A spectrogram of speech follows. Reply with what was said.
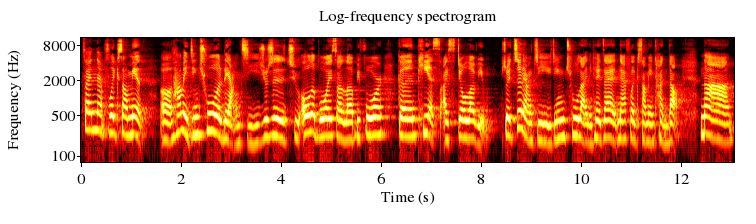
在 Netflix 上面，呃，他们已经出了两集，就是《To All the Boys I Loved Before》跟《P.S. I Still Love You》，所以这两集已经出来，你可以在 Netflix 上面看到。那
